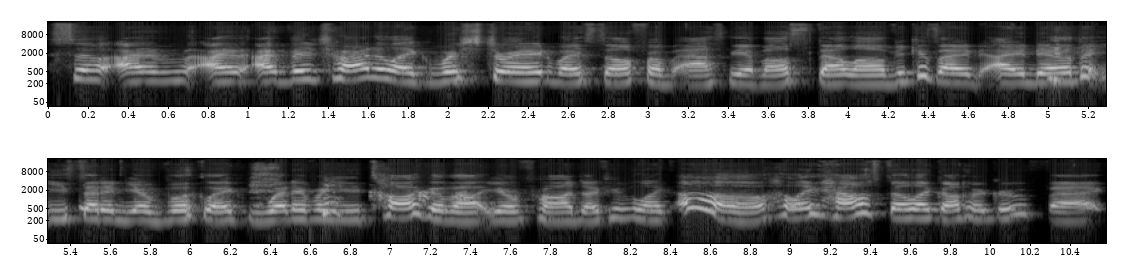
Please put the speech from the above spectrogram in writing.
So I'm I, I've been trying to like restrain myself from asking about Stella because I I know that you said in your book like whenever you talk about your project, people are like oh like how Stella got her groove back.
